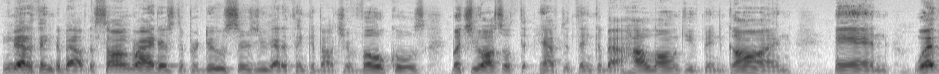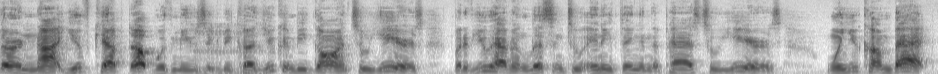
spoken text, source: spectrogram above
you got to think about the songwriters, the producers. You got to think about your vocals, but you also th- have to think about how long you've been gone and whether or not you've kept up with music mm-hmm. because you can be gone two years, but if you haven't listened to anything in the past two years, when you come back,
